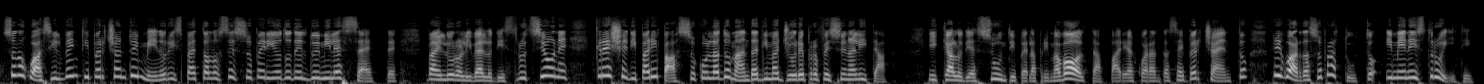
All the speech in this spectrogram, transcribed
sono quasi il 20% in meno rispetto allo stesso periodo del 2007, ma il loro livello di istruzione cresce di pari passo con la domanda di maggiore professionalità. Il calo di assunti per la prima volta, pari al 46%, riguarda soprattutto i meno istruiti.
